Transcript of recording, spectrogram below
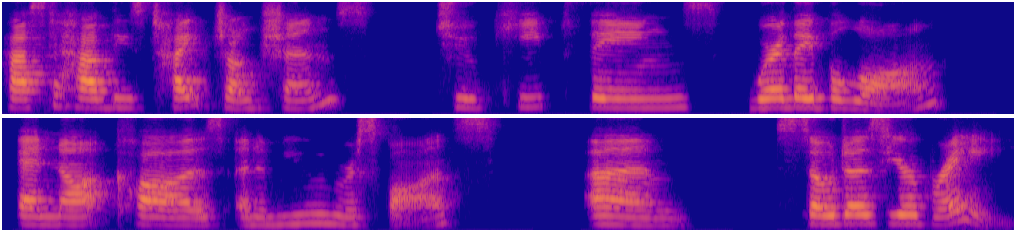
has to have these tight junctions to keep things where they belong and not cause an immune response. Um, so does your brain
